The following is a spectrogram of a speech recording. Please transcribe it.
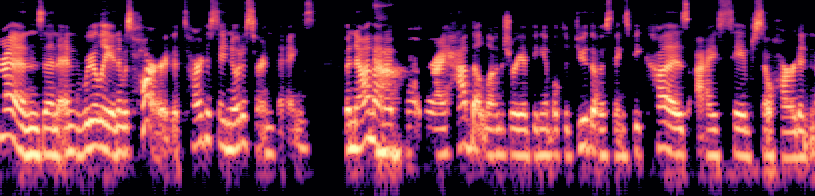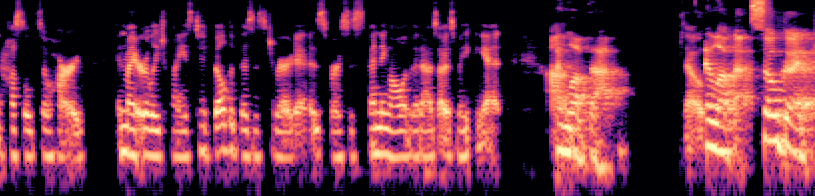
friends and and really and it was hard it's hard to say no to certain things But now I'm at a point where I have that luxury of being able to do those things because I saved so hard and hustled so hard in my early 20s to build the business to where it is versus spending all of it as I was making it. Um, I love that. So I love that. So good.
